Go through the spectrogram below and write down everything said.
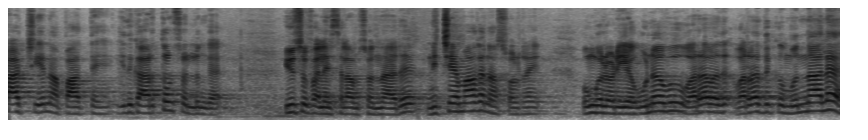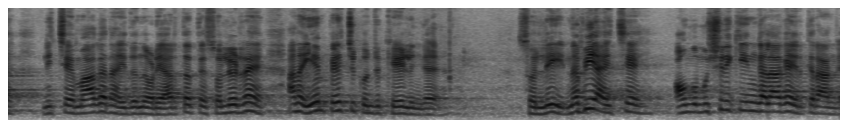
காட்சியை நான் பார்த்தேன். இதுக்கு அர்த்தம் சொல்லுங்கள் யூசுஃப் அலி இஸ்லாம் சொன்னார் நிச்சயமாக நான் சொல்கிறேன் உங்களுடைய உணவு வரவது வர்றதுக்கு முன்னால் நிச்சயமாக நான் இதனுடைய அர்த்தத்தை சொல்லிடுறேன். ஆனால் என் பேச்சு கொஞ்சம் கேளுங்க. சொல்லி நபி ஆயிடுச்சே. அவங்க முஷ்ரிக்கீன்களாக இருக்கிறாங்க.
